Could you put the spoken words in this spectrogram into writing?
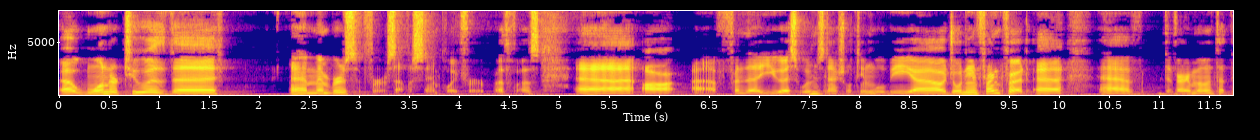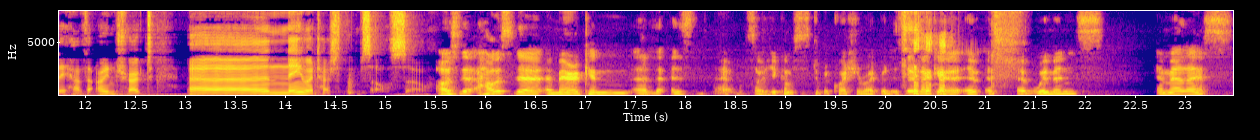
uh, one or two of the uh, members, for a selfish standpoint for both of us, uh, are uh, from the U.S. women's national team will be uh, joining Frankfurt uh, the very moment that they have the Eintracht uh, name attached to themselves. So how's the how's the American? Uh, is, uh, so here comes a stupid question, right? But is there like a, a, a, women's MLS?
